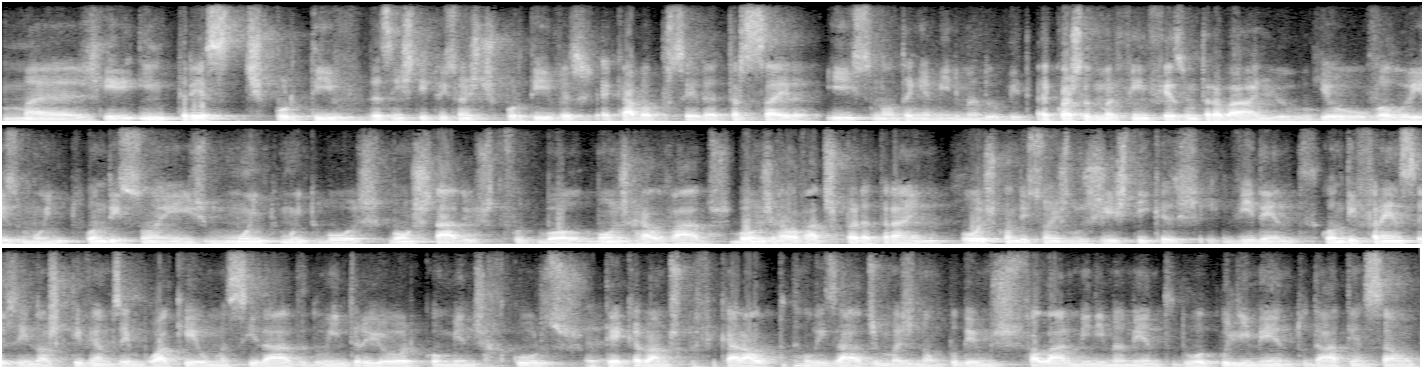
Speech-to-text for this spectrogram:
mas que interesse desportivo das instituições desportivas acaba por ser a terceira e isso não tenho a mínima dúvida. A Costa do Marfim fez um trabalho que eu valorizo muito, condições muito, muito boas, bons estádios de futebol, bons relevados, bons relevados para treino, boas condições logísticas, evidente, com diferenças e nós que tivemos em Boaquê, uma cidade do interior com menos recursos, até acabamos por ficar algo penalizados, mas não podemos falar minimamente do acolhimento, da atenção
